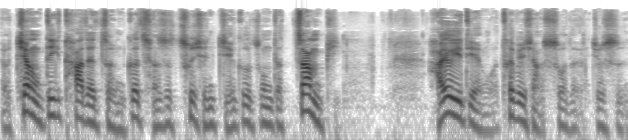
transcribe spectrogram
要降低它在整个城市出行结构中的占比。还有一点我特别想说的就是，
